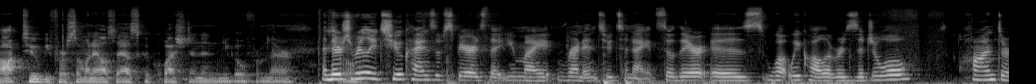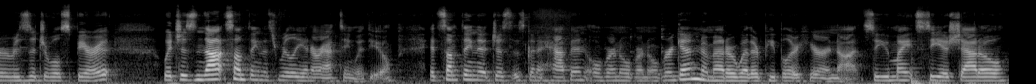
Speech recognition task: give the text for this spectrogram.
talk to before someone else asks a question, and you go from there. And there's So- really two kinds of spirits that you might run into tonight. So there is what we call a residual haunt or a residual spirit, which is not something that's really interacting with you. It's something that just is going to happen over and over and over again, no matter whether people are here or not. So you might see a shadow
